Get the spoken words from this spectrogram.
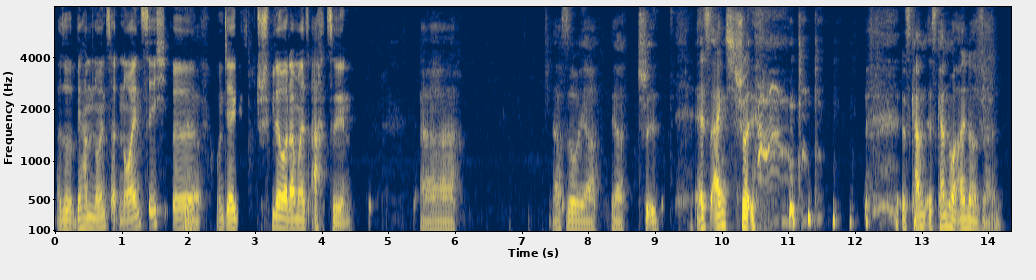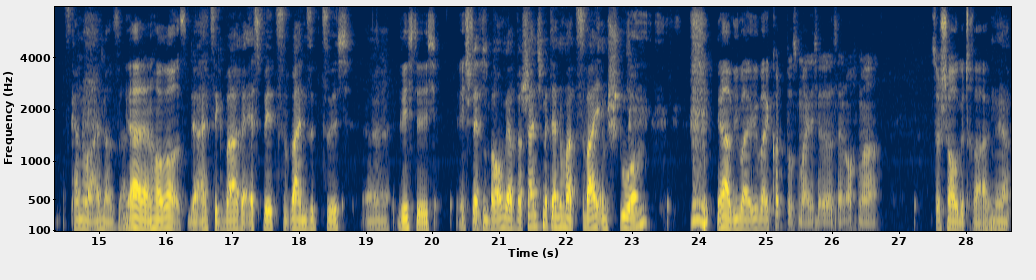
Also wir haben 1990 äh, ja. und der Spieler war damals 18. Ah. Ach so, ja. ja. Er ist eigentlich schon. es, kann, es kann nur einer sein. Es kann nur einer sein. Ja, dann hau raus. Der einzig wahre SB72. Äh, Richtig. Richtig. Steffen Baumgart, wahrscheinlich mit der Nummer 2 im Sturm. Ja, wie bei, wie bei Cottbus, meine ich, hat er das dann auch mal zur Schau getragen. Ja.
